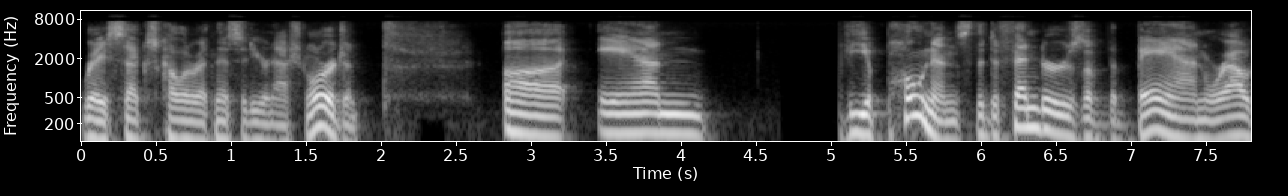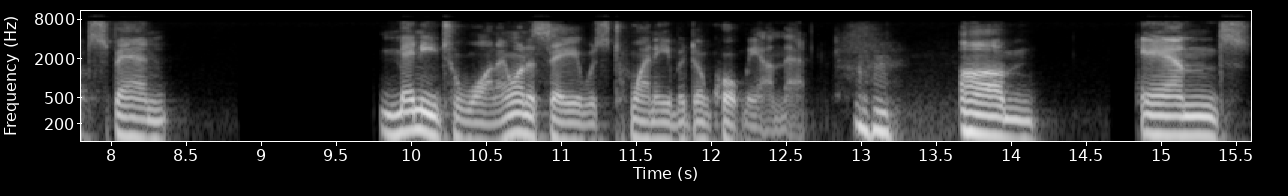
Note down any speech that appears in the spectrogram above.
race, sex, color, ethnicity, or national origin. Uh, and the opponents, the defenders of the ban, were outspent many to one. I want to say it was 20, but don't quote me on that. Mm-hmm. Um, and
